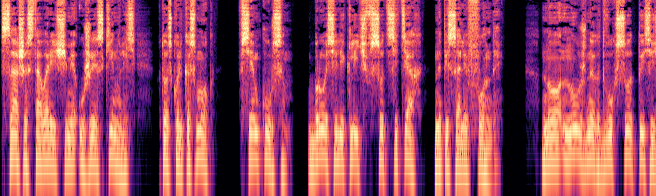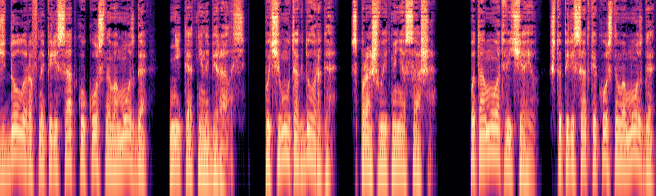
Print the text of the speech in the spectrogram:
Саша с товарищами уже скинулись, кто сколько смог, всем курсом, бросили клич в соцсетях, написали в фонды. но нужных 200 тысяч долларов на пересадку костного мозга никак не набиралось. «Почему так дорого?» – спрашивает меня Саша. «Потому, отвечаю, что пересадка костного мозга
